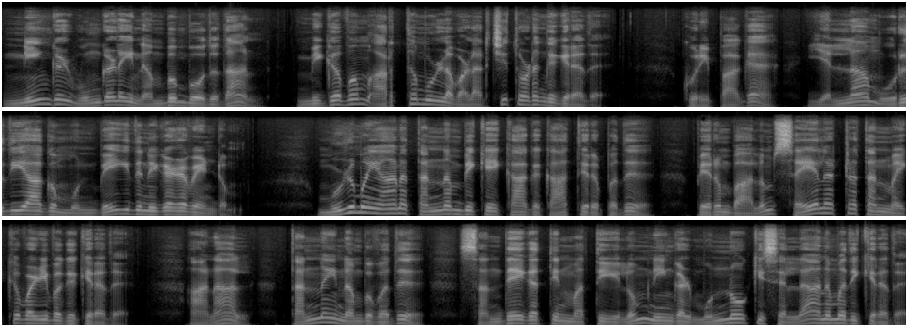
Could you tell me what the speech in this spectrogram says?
நீங்கள் உங்களை நம்பும்போதுதான் மிகவும் அர்த்தமுள்ள வளர்ச்சி தொடங்குகிறது. குறிப்பாக எல்லாம் உறுதியாகும் முன்பே இது நிகழ வேண்டும். முழுமையான தன்னம்பிக்கைக்காக காத்திருப்பது பெரும்பாலும் செயலற்ற தன்மைக்கு வழிவகுக்கிறது. ஆனால் தன்னை நம்புவது சந்தேகத்தின் மத்தியிலும் நீங்கள் முன்னோக்கி செல்ல அனுமதிக்கிறது.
